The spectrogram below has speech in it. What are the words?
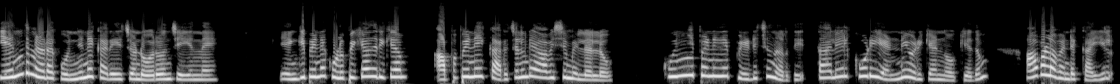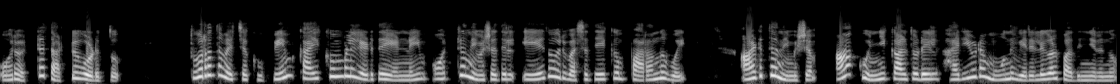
എന്തിനാടാ കുഞ്ഞിനെ കരയിച്ചോണ്ട് ഓരോന്ന് ചെയ്യുന്നേ? എങ്കി പിന്നെ കുളിപ്പിക്കാതിരിക്കാം. അപ്പൊ പിന്നെ ഈ കരച്ചിലിന്റെ ആവശ്യമില്ലല്ലോ. കുഞ്ഞിപ്പെണ്ണിനെ പിടിച്ചു നിർത്തി തലയിൽ കൂടി എണ്ണയൊഴിക്കാൻ നോക്കിയതും അവൾ അവന്റെ കയ്യിൽ ഒരൊറ്റ തട്ടുകൊടുത്തു. തുറന്നു വെച്ച കുപ്പിയും കൈക്കുമ്പിളിൽ എടുത്ത എണ്ണയും ഒറ്റ നിമിഷത്തിൽ ഏതോ ഒരു വശത്തേക്കും പറന്നുപോയി. അടുത്ത നിമിഷം ആ കുഞ്ഞിക്കാൽത്തുടയിൽ ഹരിയുടെ മൂന്ന് വിരലുകൾ പതിഞ്ഞിരുന്നു.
